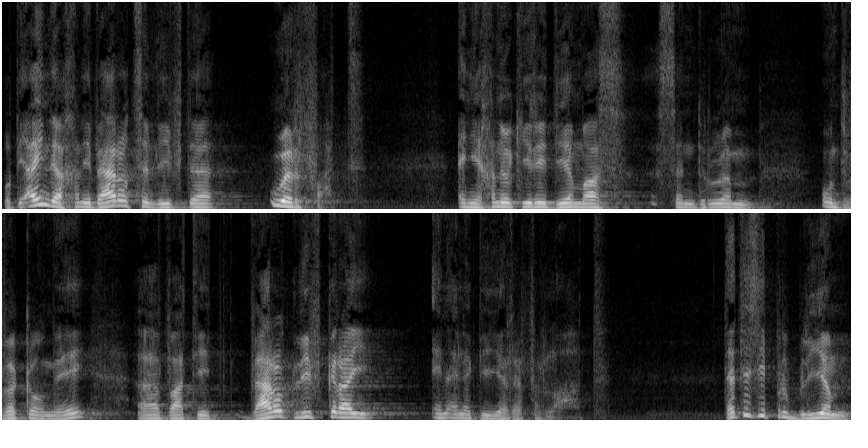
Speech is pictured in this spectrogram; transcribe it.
Op die einde gaan die wêreld se liefde oorvat. En jy gaan ook hierdie Demas sindroom ontwikkel, nê? Uh, wat die wêreld lief kry en eintlik die Here verlaat. Dit is die probleem.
